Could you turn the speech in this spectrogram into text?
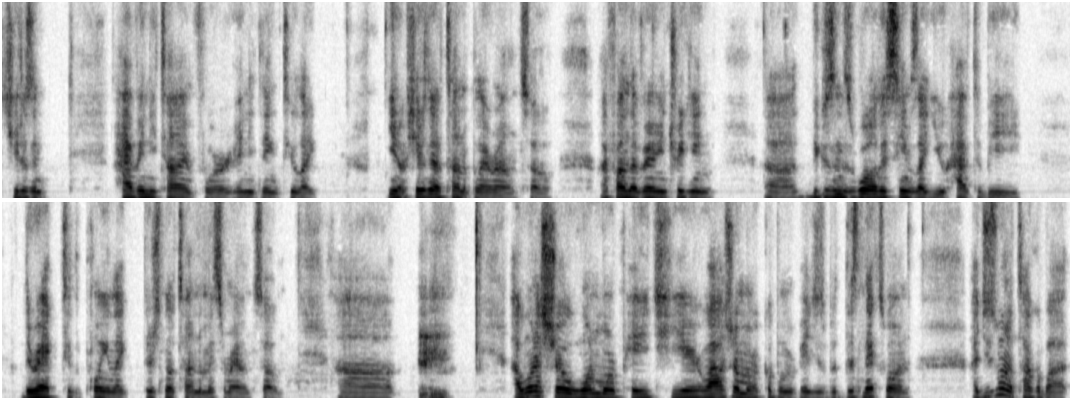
she doesn't have any time for anything to like, you know, she doesn't have time to play around. So I found that very intriguing uh, because in this world it seems like you have to be direct to the point. Like there's no time to mess around. So uh, I want to show one more page here. Well, I'll show more a couple more pages, but this next one, I just want to talk about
